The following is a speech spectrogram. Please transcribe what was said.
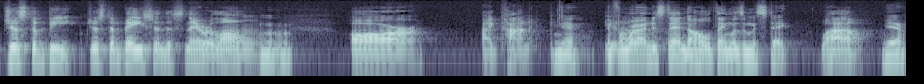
just the beat, just the bass and the snare alone Mm-hmm. are iconic. Yeah. And from know. what I understand, the whole thing was a mistake. Wow. Yeah,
